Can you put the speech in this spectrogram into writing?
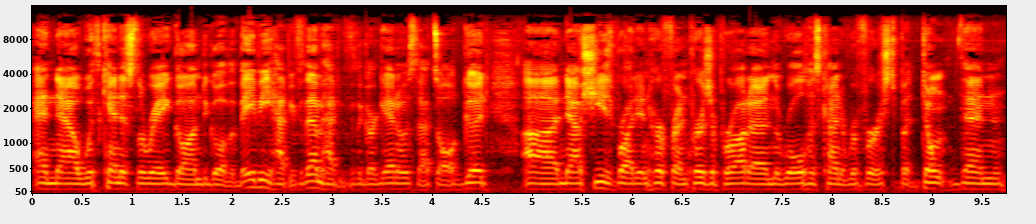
and now with Candice LeRae gone to go have a baby, happy for them, happy for the Garganos, that's all good. Uh, now she's brought in her friend Persia Pirotta and the role has kind of reversed, but don't then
